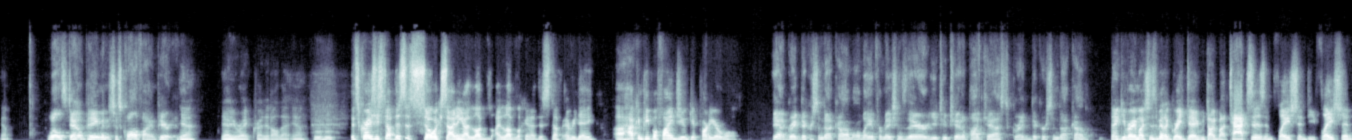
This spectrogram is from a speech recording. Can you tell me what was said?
Yep. Well, it's down payment. It's just qualifying. Period. Yeah. Yeah, you're right. Credit all that. Yeah. Mm-hmm. It's crazy stuff. This is so exciting. I love I love looking at this stuff every day. Uh, how can people find you? Get part of your world. Yeah, gregdickerson.com. All my information's there. YouTube channel, podcast, gregdickerson.com. Thank you very much. This has been a great day. We talked about taxes, inflation, deflation,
